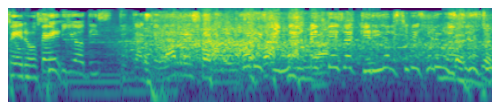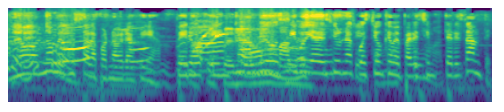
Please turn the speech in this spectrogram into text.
pero sí. periodística que la respalda. Finalmente el cine Hollywood No, no me gusta la pornografía, pero en cambio sí voy a decir una cuestión que me parece interesante.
